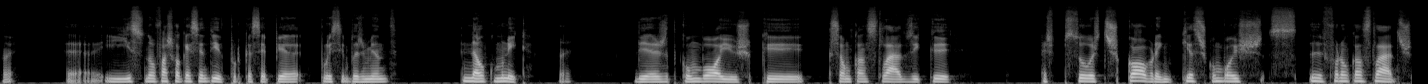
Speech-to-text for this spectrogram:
não é? Uh, e isso não faz qualquer sentido, porque a CP, por isso simplesmente, não comunica. Não é? Desde comboios que, que são cancelados e que as pessoas descobrem que esses comboios eh, foram cancelados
